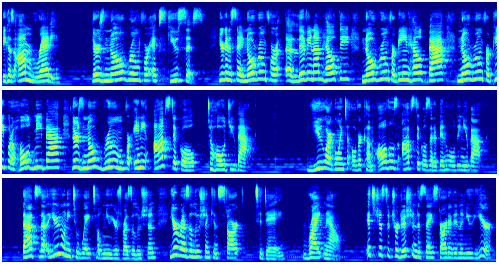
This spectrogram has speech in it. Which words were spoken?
because I'm ready. There's no room for excuses. You're going to say no room for uh, living unhealthy, no room for being held back, no room for people to hold me back. There's no room for any obstacle to hold you back. You are going to overcome all those obstacles that have been holding you back. That's the you don't need to wait till New Year's resolution. Your resolution can start today, right now. It's just a tradition to say started in a new year.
